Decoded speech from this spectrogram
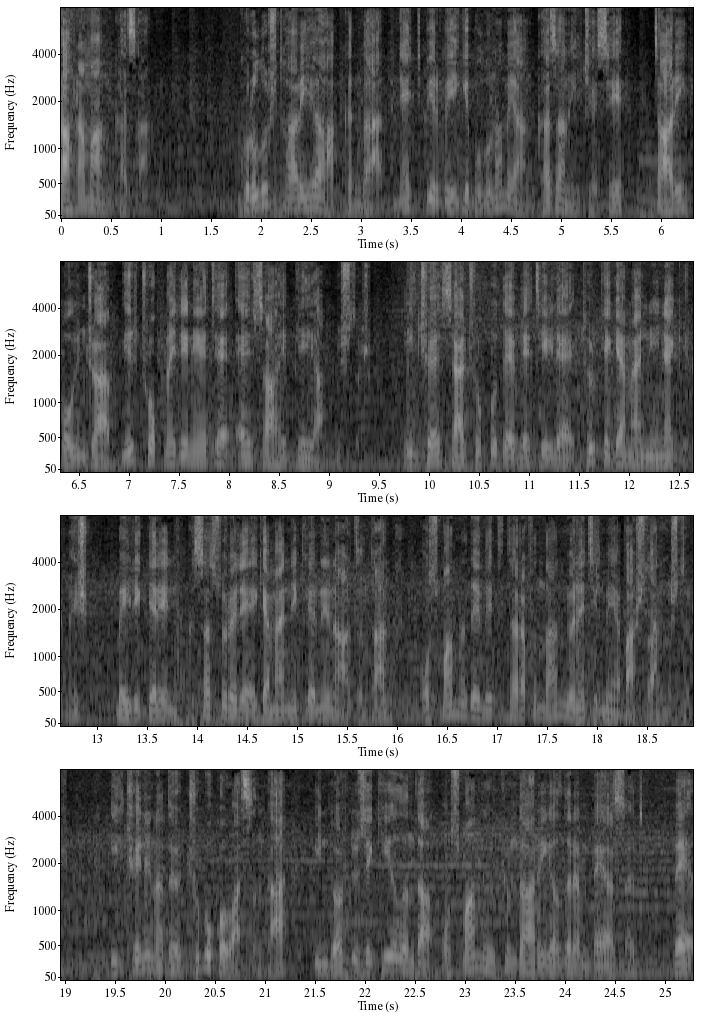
Kahraman Kazan Kuruluş tarihi hakkında net bir bilgi bulunamayan Kazan ilçesi, tarih boyunca birçok medeniyete ev sahipliği yapmıştır. İlçe Selçuklu Devleti ile Türk egemenliğine girmiş, beyliklerin kısa süreli egemenliklerinin ardından Osmanlı Devleti tarafından yönetilmeye başlanmıştır. İlçenin adı Çubuk Ovası'nda 1402 yılında Osmanlı hükümdarı Yıldırım Beyazıt ve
